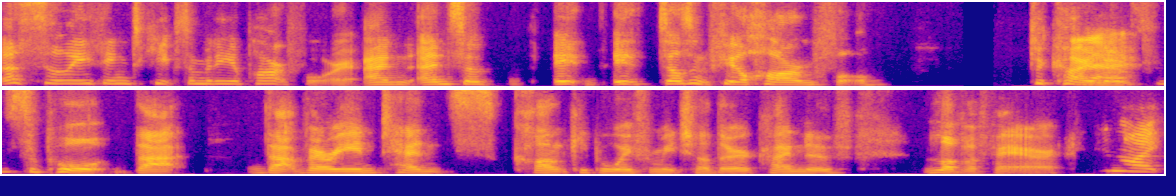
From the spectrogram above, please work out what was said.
a silly thing to keep somebody apart for, and and so it it doesn't feel harmful to kind yeah. of support that that very intense can't keep away from each other kind of love affair in like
